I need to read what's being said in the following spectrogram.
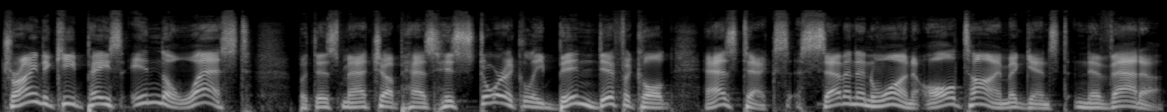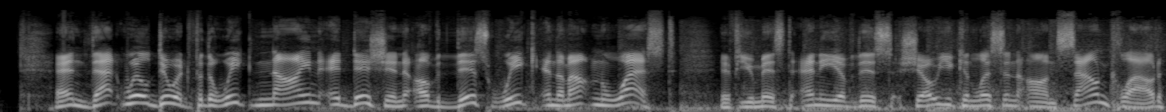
trying to keep pace in the West but this matchup has historically been difficult. Aztecs 7 and 1 all time against Nevada. And that will do it for the week 9 edition of This Week in the Mountain West. If you missed any of this show, you can listen on SoundCloud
